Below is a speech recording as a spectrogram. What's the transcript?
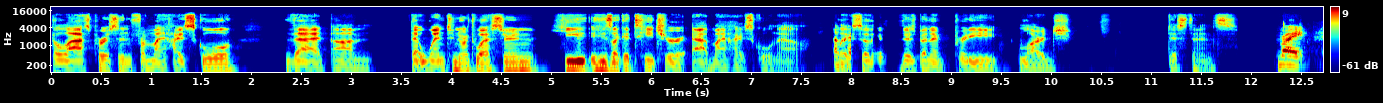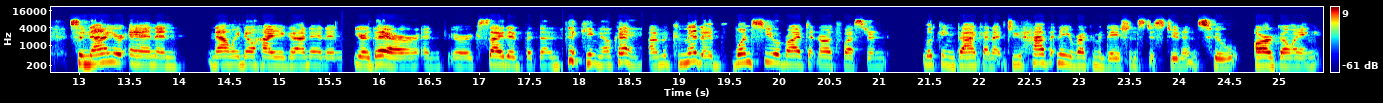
the last person from my high school that um that went to Northwestern, he he's like a teacher at my high school now. Okay. Like so there, there's been a pretty large distance. Right. So now you're in and now we know how you got in and you're there and you're excited but then thinking okay i'm committed once you arrived at northwestern looking back on it, do you have any recommendations to students who are going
